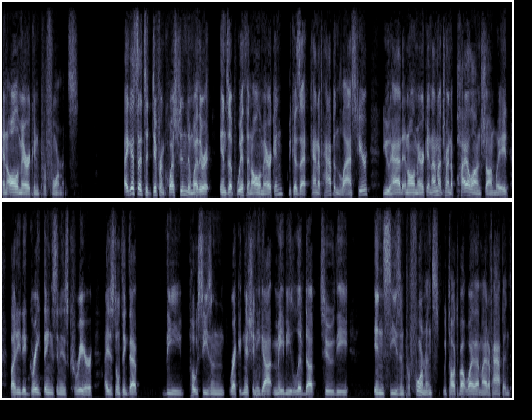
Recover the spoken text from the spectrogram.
an All American performance? I guess that's a different question than whether it ends up with an All American because that kind of happened last year. You had an All American. I'm not trying to pile on Shaun Wade. but he did great things in his career. I just don't think that the postseason recognition he got maybe lived up to the in season performance. We talked about why that might have happened.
